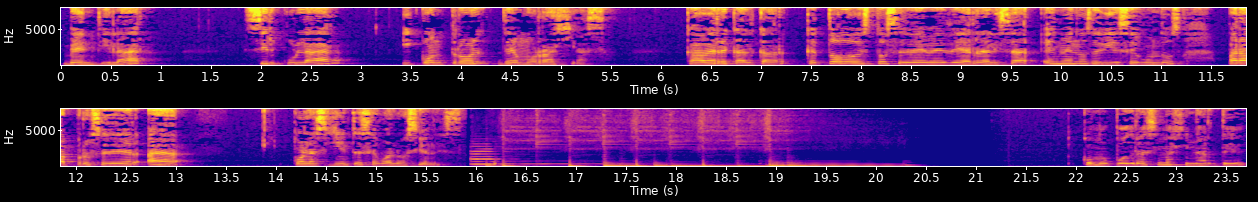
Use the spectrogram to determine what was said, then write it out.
ventilar, circular y control de hemorragias. Cabe recalcar que todo esto se debe de realizar en menos de 10 segundos para proceder a, con las siguientes evaluaciones. Como podrás imaginarte,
